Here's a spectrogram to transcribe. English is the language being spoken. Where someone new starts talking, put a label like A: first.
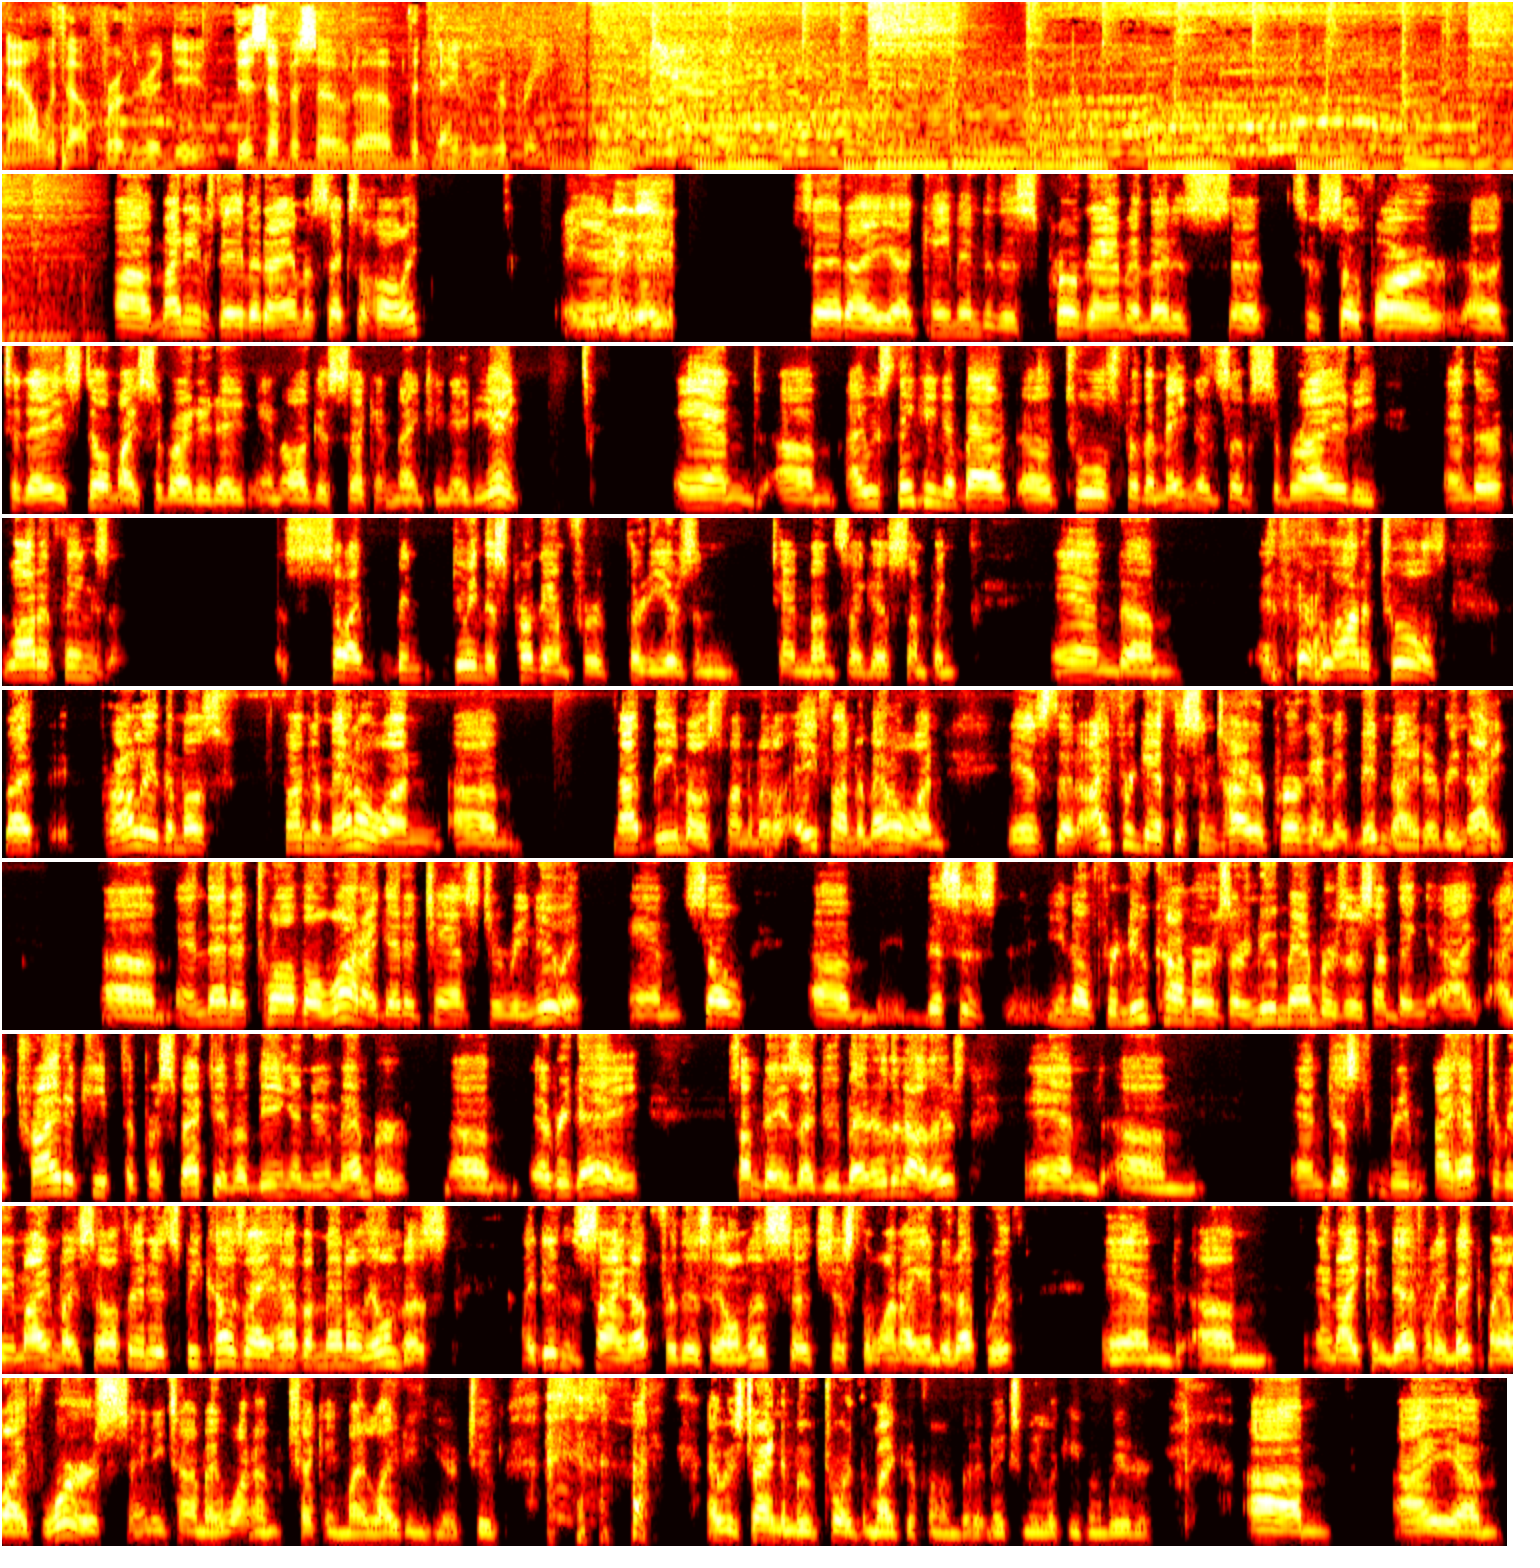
A: Now, without further ado, this episode of the Daily Reprieve.
B: Uh, my name is David. I am a sexaholic. And
C: Hey, David.
B: said I uh, came into this program, and that is uh, to so far uh, today still my sobriety date in August 2nd, 1988. And um, I was thinking about uh, tools for the maintenance of sobriety, and there are a lot of things. So I've been doing this program for 30 years and 10 months, I guess, something. And, um, and there are a lot of tools, but probably the most fundamental one, um, not the most fundamental, a fundamental one is that I forget this entire program at midnight every night. Um, and then at 1201, I get a chance to renew it. And so um, this is, you know, for newcomers or new members or something, I, I try to keep the perspective of being a new member um, every day. Some days I do better than others. And, um, and just re- I have to remind myself, and it's because I have a mental illness. I didn't sign up for this illness. It's just the one I ended up with and um, and I can definitely make my life worse anytime I want. I'm checking my lighting here too. I was trying to move toward the microphone, but it makes me look even weirder. Um, I um,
